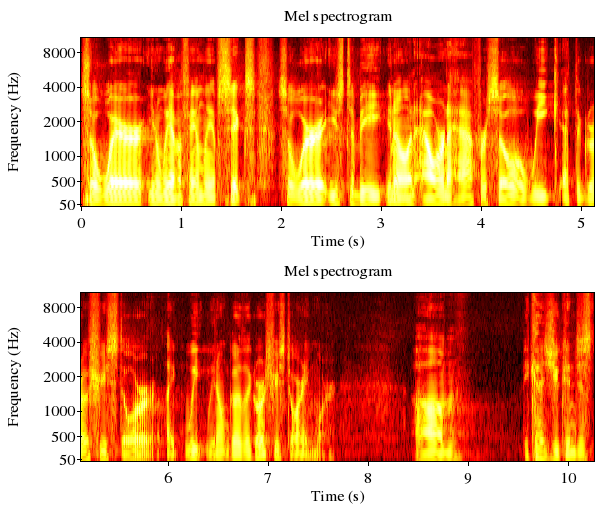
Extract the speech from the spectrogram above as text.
So where, you know, we have a family of six, so where it used to be, you know, an hour and a half or so a week at the grocery store, like we, we don't go to the grocery store anymore. Um, because you can just,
